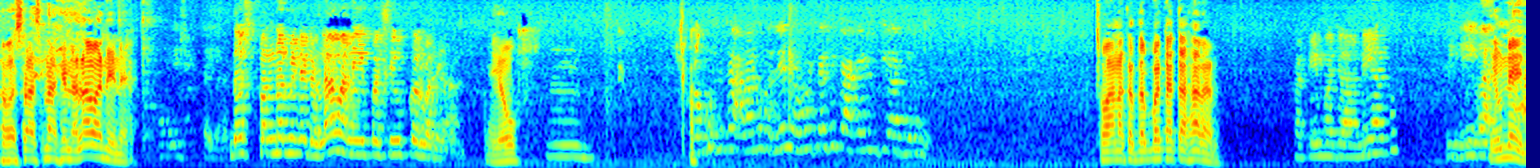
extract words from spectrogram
હવે સાસ નાખીને હલાવવાની ને દસ પંદર મિનિટ હલાવવાની પછી કરવા દેવાનું એવું તો આના કરતા બટાકા હારા ને. ખાટી મજા નહીં આવતું એમ નહીં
